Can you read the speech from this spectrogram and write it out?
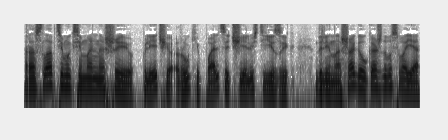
Расслабьте максимально шею, плечи, руки, пальцы, челюсть, язык. Длина шага у каждого своя,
